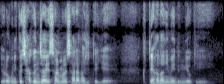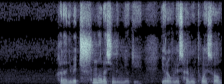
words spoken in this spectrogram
여러분이 그 작은 자의 삶을 살아가실 때에 그때 하나님의 능력이 하나님의 충만하신 능력이 여러분의 삶을 통해서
